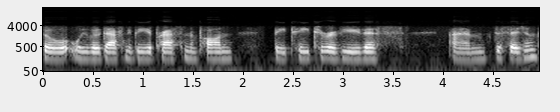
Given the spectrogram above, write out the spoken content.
so we will definitely be pressing upon BT to review this um, decision.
